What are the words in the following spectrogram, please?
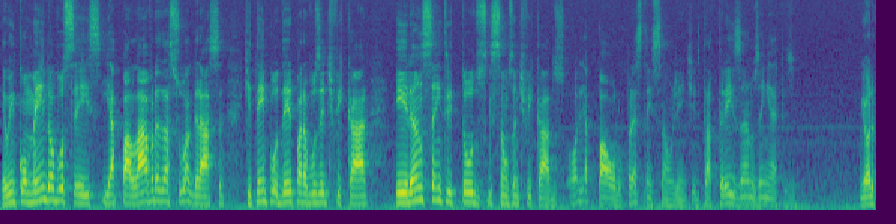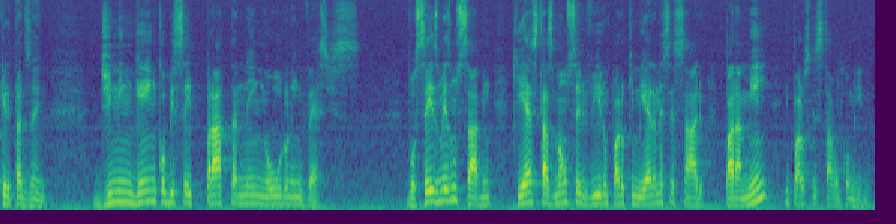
eu encomendo a vocês e a palavra da sua graça, que tem poder para vos edificar, herança entre todos que são santificados. Olha Paulo, presta atenção, gente. Ele está três anos em Éfeso. E olha o que ele está dizendo. De ninguém cobicei prata, nem ouro, nem vestes. Vocês mesmos sabem que estas mãos serviram para o que me era necessário, para mim e para os que estavam comigo.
